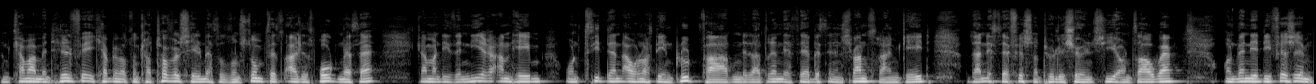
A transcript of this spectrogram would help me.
dann kann man mit Hilfe, ich habe immer so ein Kartoffelschälmesser, so ein stumpfes altes Brotmesser, kann man diese Niere anheben und zieht dann auch noch den Blutfaden, der da drin ist, der bis in den Schwanz reingeht. Dann ist der Fisch natürlich schön schier und sauber. Und wenn ihr die Fische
